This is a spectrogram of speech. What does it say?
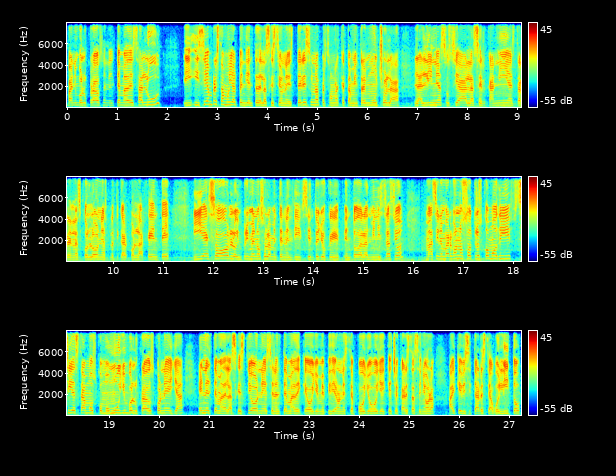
van involucrados en el tema de salud y, siempre está muy al pendiente de las gestiones. Tere es una persona que también trae mucho la, la línea social, la cercanía, estar en las colonias, platicar con la gente y eso lo imprime no solamente en el DIF, siento yo que en toda la administración más sin embargo, nosotros como DIF sí estamos como muy involucrados con ella en el tema de las gestiones, en el tema de que, oye, me pidieron este apoyo, oye, hay que checar a esta señora, hay que visitar a este abuelito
